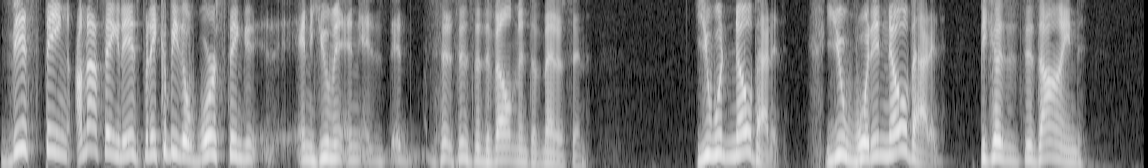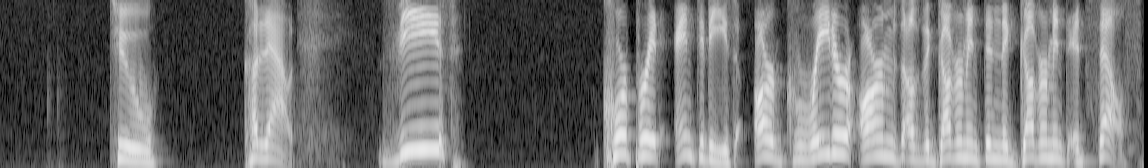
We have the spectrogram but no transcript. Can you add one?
this thing, I'm not saying it is, but it could be the worst thing in human in, in, in, since the development of medicine. You wouldn't know about it. You wouldn't know about it because it's designed to cut it out. These corporate entities are greater arms of the government than the government itself.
